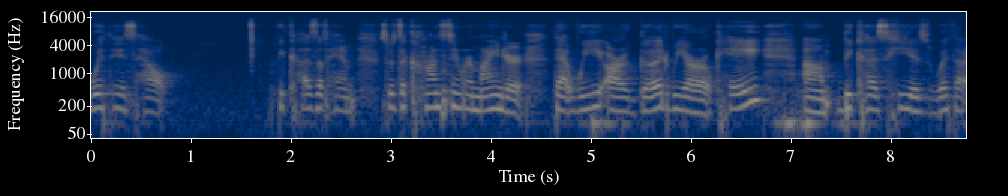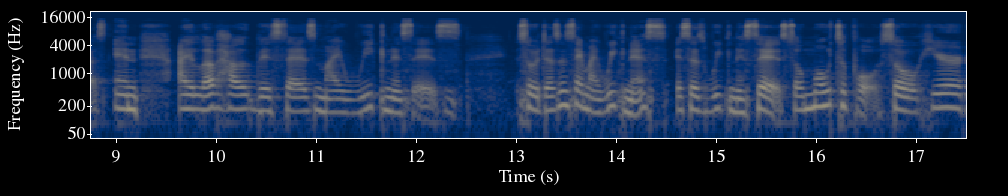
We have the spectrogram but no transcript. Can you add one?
with His help because of him. So it's a constant reminder that we are good, we are okay um, because he is with us. And I love how this says, my weaknesses. So it doesn't say my weakness, it says weaknesses. So multiple. So here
